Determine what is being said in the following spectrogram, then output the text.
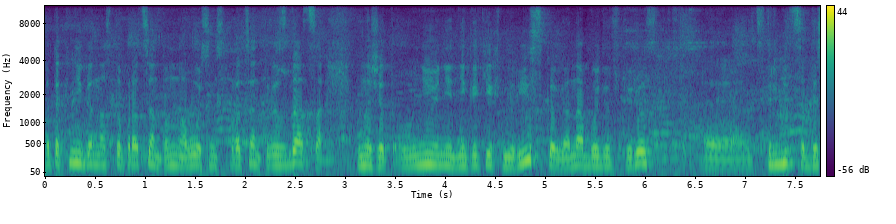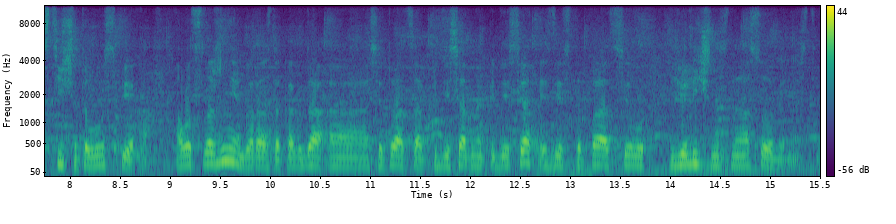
эта книга на 100%, ну, на 80% издаться, значит, у нее нет никаких ни рисков, и она будет вперед э, стремиться достичь этого успеха. А вот сложнее гораздо, когда э, ситуация 50 на 50, и здесь вступает в силу ее личностные особенности.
